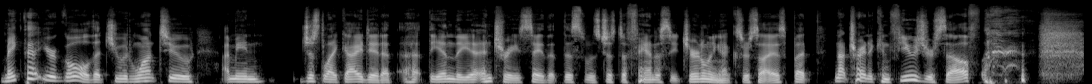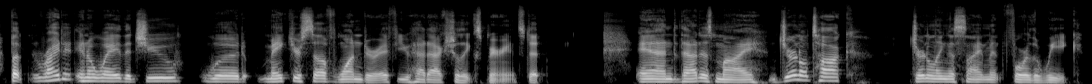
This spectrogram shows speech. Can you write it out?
Make that your goal that you would want to. I mean, just like I did at, at, the end of the entry, say that this was just a fantasy journaling exercise, but not trying to confuse yourself, but write it in a way that you would make yourself wonder if you had actually experienced it. And that is my journal talk journaling assignment for the week.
